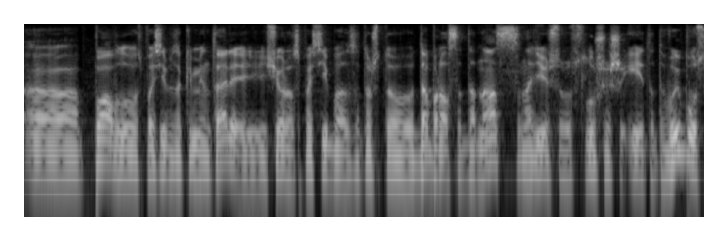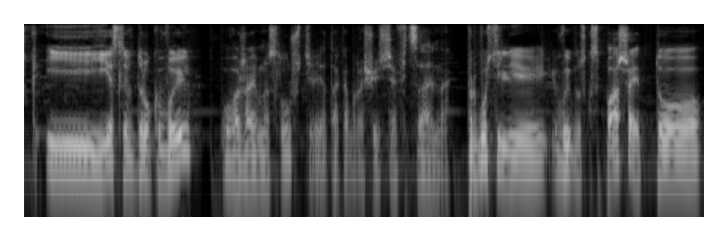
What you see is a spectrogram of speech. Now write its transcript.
А, Павлу спасибо за комментарий. Еще раз спасибо за то, что добрался до нас. Надеюсь, что слушаешь и этот выпуск. И если вдруг вы уважаемые слушатели, я так обращусь официально, пропустили выпуск с Пашей, то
